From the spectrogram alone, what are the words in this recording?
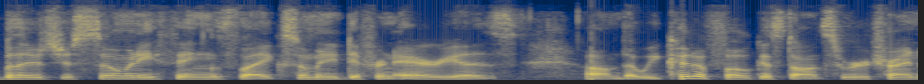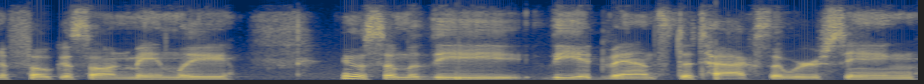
but there's just so many things, like so many different areas um, that we could have focused on. So we were trying to focus on mainly, you know, some of the the advanced attacks that we were seeing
